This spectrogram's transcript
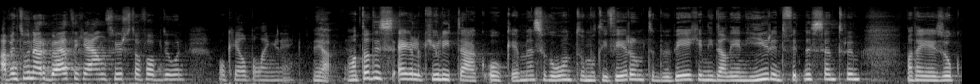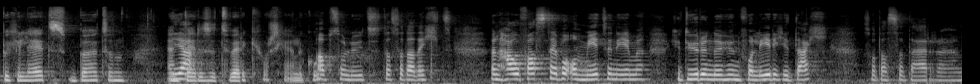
af en toe naar buiten gaan, zuurstof opdoen, ook heel belangrijk. Ja, want dat is eigenlijk jullie taak ook. Hè? Mensen gewoon te motiveren om te bewegen, niet alleen hier in het fitnesscentrum, maar dat je ze ook begeleidt buiten en tijdens het werk waarschijnlijk ook. Absoluut, dat ze dat echt een houvast hebben om mee te nemen gedurende hun volledige dag, zodat ze daar ehm,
